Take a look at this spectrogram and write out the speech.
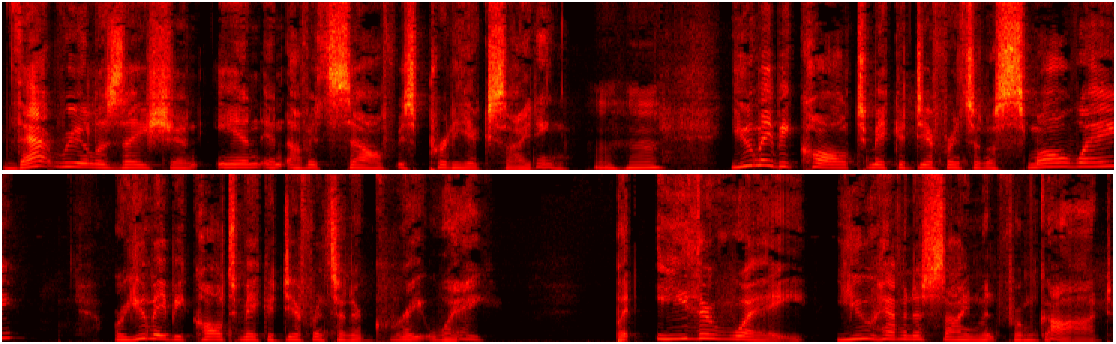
That realization, in and of itself, is pretty exciting. Mm-hmm. You may be called to make a difference in a small way, or you may be called to make a difference in a great way. But either way, you have an assignment from God.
